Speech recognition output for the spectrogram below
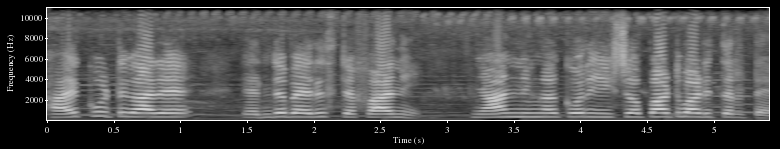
ഹായ് കൂട്ടുകാരെ. എന്റെ പേര് സ്റ്റെഫാനി. ഞാൻ നിങ്ങൾക്കൊരു ഈശോ പാട്ട് പാടിത്തരട്ടെ?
